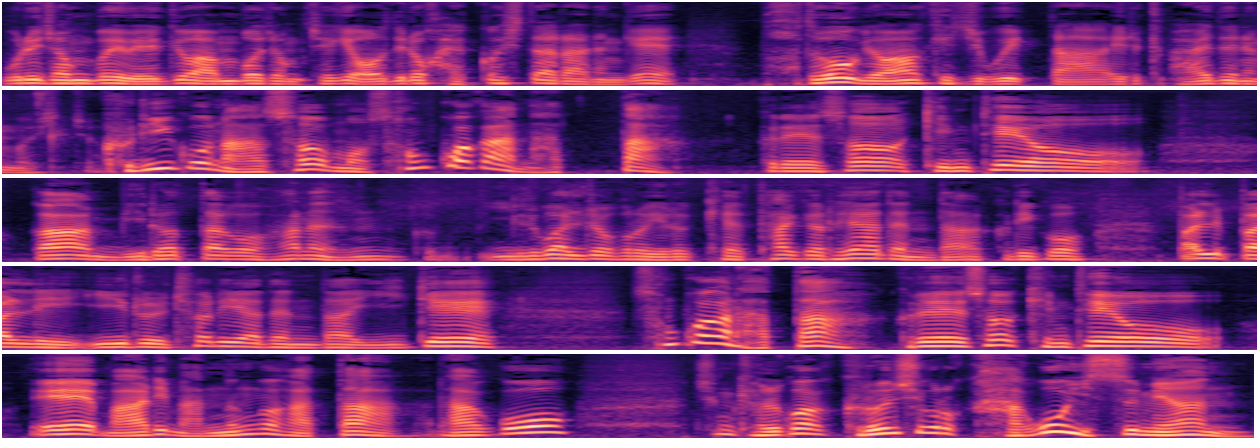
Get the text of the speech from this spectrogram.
우리 정부의 외교 안보 정책이 어디로 갈 것이다라는 게 더더욱 명확해지고 있다 이렇게 봐야 되는 것이죠. 그리고 나서 뭐 성과가 났다. 그래서 김태호가 밀었다고 하는 그 일괄적으로 이렇게 타결해야 된다. 그리고 빨리빨리 일을 처리해야 된다. 이게 성과가 났다. 그래서 김태호의 말이 맞는 것 같다라고 지금 결과가 그런 식으로 가고 있으면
